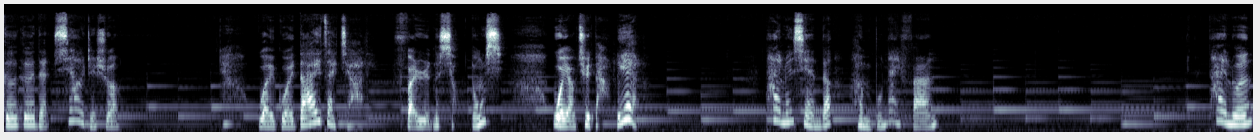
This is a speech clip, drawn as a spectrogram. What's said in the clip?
咯咯的笑着说：“乖乖待在家里，烦人的小东西！我要去打猎了。”泰伦显得很不耐烦。泰伦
